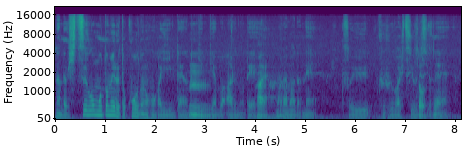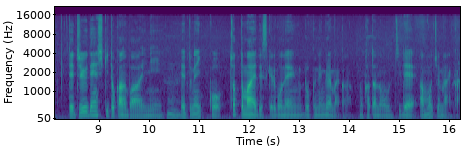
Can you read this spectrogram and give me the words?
なんだろう質を求めるとコードの方がいいみたいな時ってやっぱあるので、はいはいまだまだねそういう工夫は必要ですよね。で充電式とかの場合に、うん。えっとね1個ちょっと前ですけど5年6年ぐらい前かなの方のお家であもうちょい前か。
